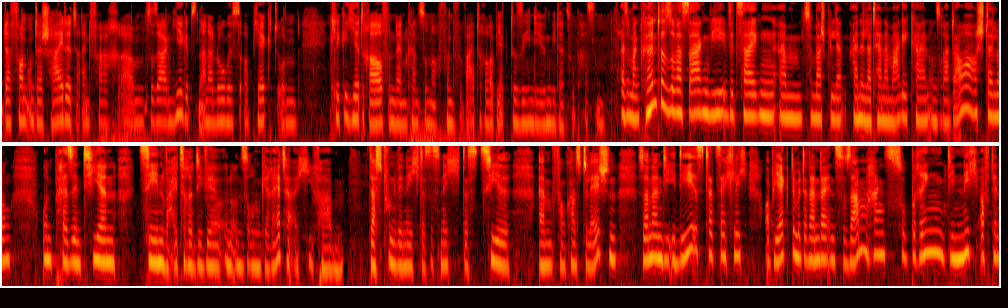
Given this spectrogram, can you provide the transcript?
davon unterscheidet, einfach ähm, zu sagen, hier gibt es ein analoges Objekt und klicke hier drauf und dann kannst du noch fünf weitere Objekte sehen, die irgendwie dazu passen. Also man könnte sowas sagen wie, wir zeigen ähm, zum Beispiel eine Laterna Magica in unserer Dauerausstellung und präsentieren zehn weitere, die wir in unserem Gerätearchiv haben. Das tun wir nicht. Das ist nicht das Ziel ähm, von Constellation, sondern die Idee ist tatsächlich, Objekte miteinander in Zusammenhang zu bringen, die nicht auf den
